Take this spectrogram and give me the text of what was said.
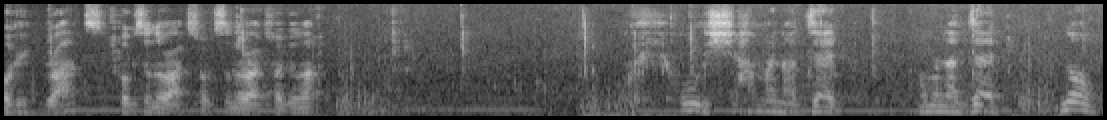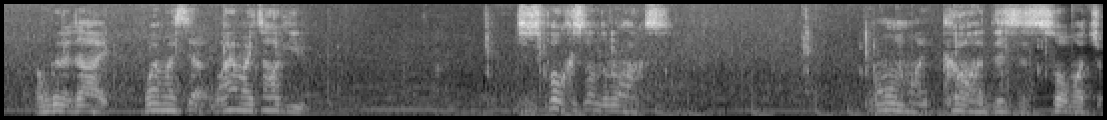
Okay, rocks? Focus on the rocks, focus on the rocks, focus on the rocks. Holy shit, how am I not dead? How am I not dead? No, I'm gonna die. Why am I why am I talking? Just focus on the rocks. Oh my god, this is so much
